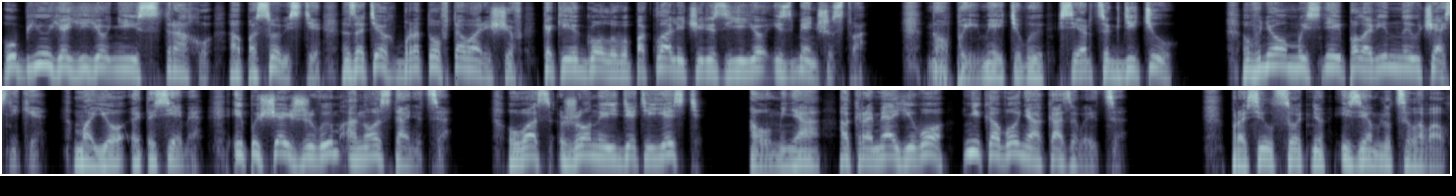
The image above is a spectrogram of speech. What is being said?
Убью я ее не из страху, а по совести за тех братов-товарищев, какие головы поклали через ее изменьшество. Но поимейте вы сердце к дитю. В нем мы с ней половинные участники. Мое — это семя, и пущай живым оно останется. У вас жены и дети есть, а у меня, окромя его, никого не оказывается. Просил сотню и землю целовал.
